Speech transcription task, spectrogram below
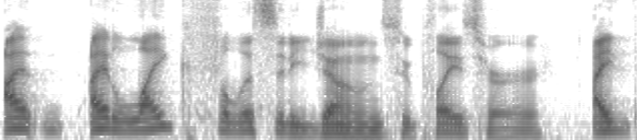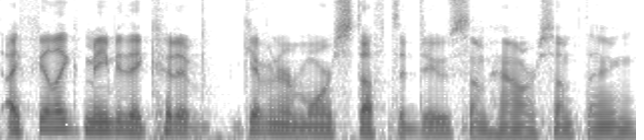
I I like Felicity Jones who plays her. I I feel like maybe they could have given her more stuff to do somehow or something.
